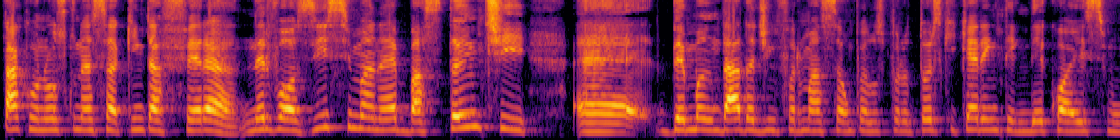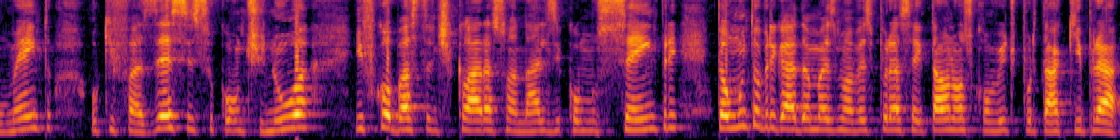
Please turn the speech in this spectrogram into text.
estar conosco nessa quinta-feira nervosíssima, né? Bastante é, demandada de informação pelos produtores que querem entender qual é esse momento, o que fazer, se isso continua. E ficou bastante clara a sua análise, como sempre. Então, muito obrigada mais uma vez por aceitar o nosso convite, por estar aqui para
